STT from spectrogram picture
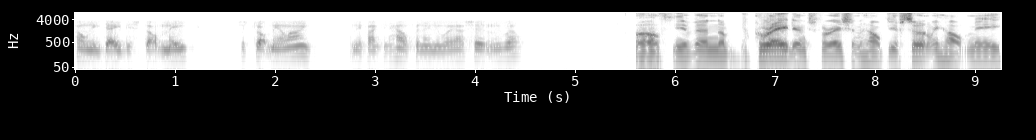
TonyDavies.me. Just drop me a line, and if I can help in any way, I certainly will. Well, you've been a great inspiration, help. You've certainly helped me.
